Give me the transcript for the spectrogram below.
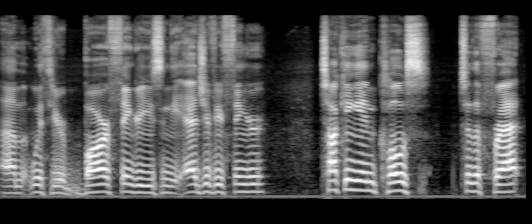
um, with your bar finger using the edge of your finger, tucking in close to the fret,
